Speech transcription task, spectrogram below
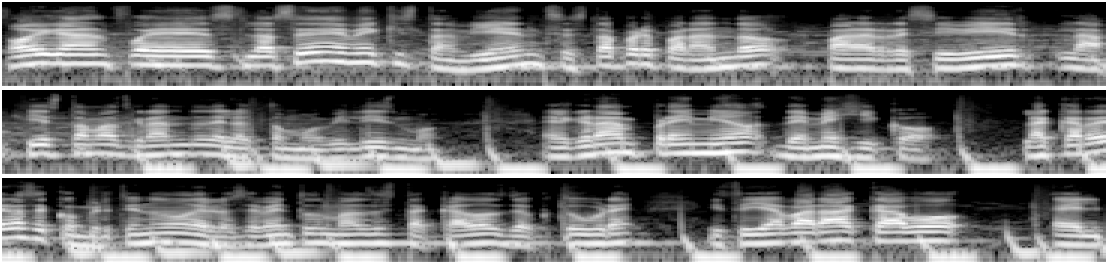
Oigan, pues la CDMX también se está preparando para recibir la fiesta más grande del automovilismo, el Gran Premio de México. La carrera se convirtió en uno de los eventos más destacados de octubre y se llevará a cabo el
